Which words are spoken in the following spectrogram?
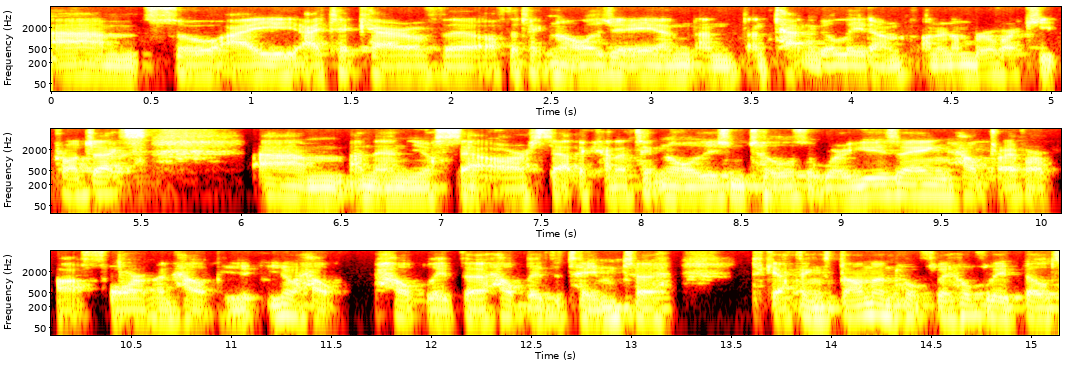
um, so I, I take care of the of the technology and, and, and technical lead on, on a number of our key projects. Um, and then you know set our set the kind of technologies and tools that we're using, help drive our platform, and help you you know help help lead the help lead the team to to get things done, and hopefully hopefully build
